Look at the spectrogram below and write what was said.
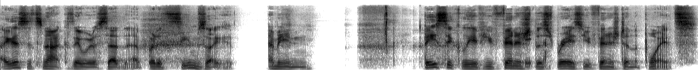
I guess it's not because they would have said that, but it seems like it. I mean, basically, if you finished this race, you finished in the points.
